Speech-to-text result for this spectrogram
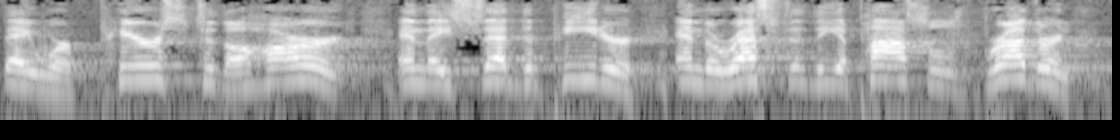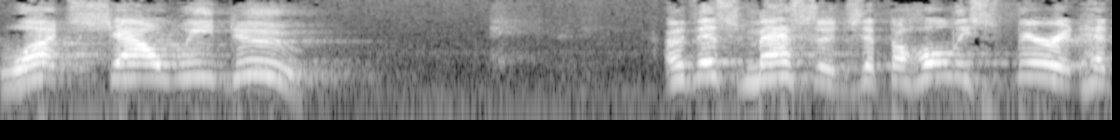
They were pierced to the heart. And they said to Peter and the rest of the apostles, Brethren, what shall we do? This message that the Holy Spirit had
